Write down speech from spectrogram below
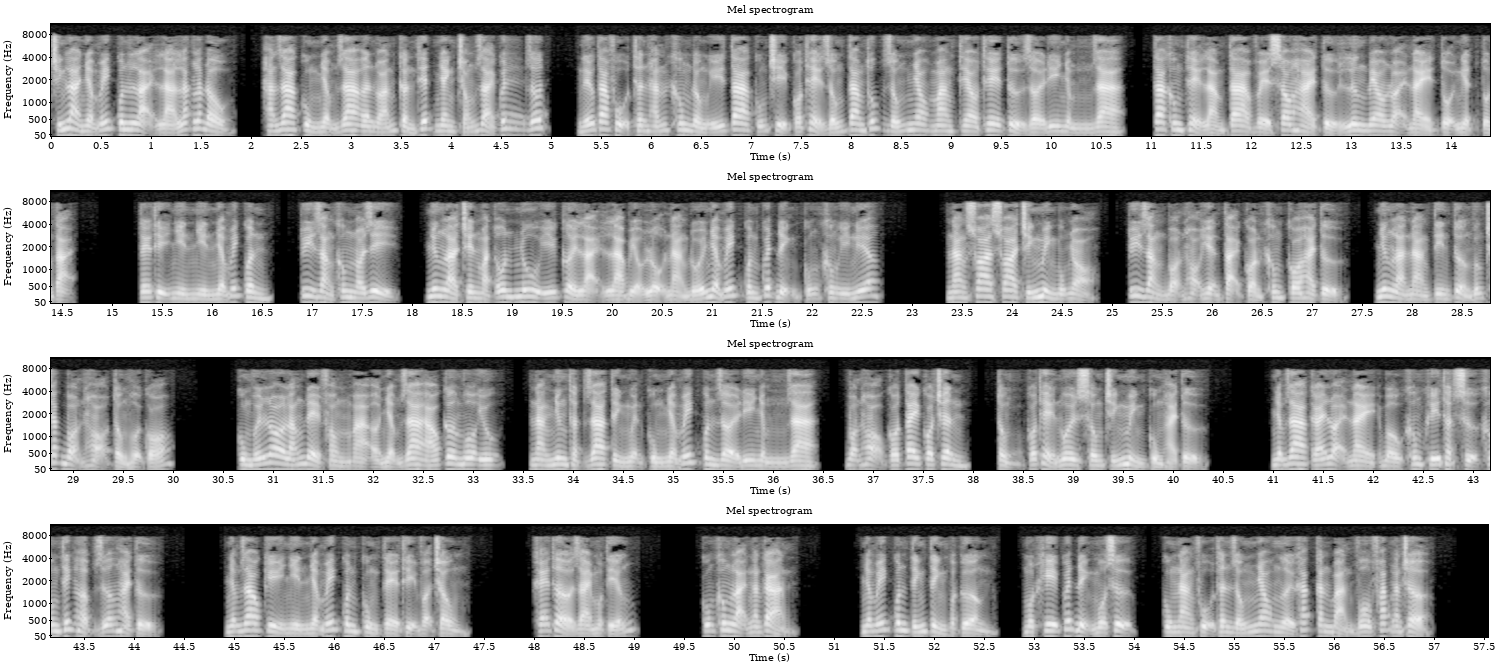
Chính là nhậm ích quân lại là lắc lắc đầu, hàn gia cùng nhậm ra ân đoán cần thiết nhanh chóng giải quyết rớt, nếu ta phụ thân hắn không đồng ý ta cũng chỉ có thể giống tam thúc giống nhau mang theo thê tử rời đi nhậm ra, ta không thể làm ta về sau hài tử lương đeo loại này tội nghiệt tồn tại. Tê thị nhìn nhìn nhậm ích quân, tuy rằng không nói gì, nhưng là trên mặt ôn nhu ý cười lại là biểu lộ nàng đối nhậm ích quân quyết định cũng không ý nghĩa. Nàng xoa xoa chính mình bụng nhỏ, tuy rằng bọn họ hiện tại còn không có hài tử, nhưng là nàng tin tưởng vững chắc bọn họ tổng hội có. Cùng với lo lắng đề phòng mà ở nhậm ra áo cơm mua ưu, nàng nhưng thật ra tình nguyện cùng nhậm ích quân rời đi nhậm ra, bọn họ có tay có chân, tổng có thể nuôi sống chính mình cùng hài tử. Nhậm ra cái loại này bầu không khí thật sự không thích hợp dưỡng hài tử. Nhậm giao kỳ nhìn nhậm ích quân cùng tề thị vợ chồng. Khẽ thở dài một tiếng. Cũng không lại ngăn cản. Nhậm ích quân tính tình quật cường, một khi quyết định mộ sự, cùng nàng phụ thân giống nhau người khác căn bản vô pháp ngăn trở.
